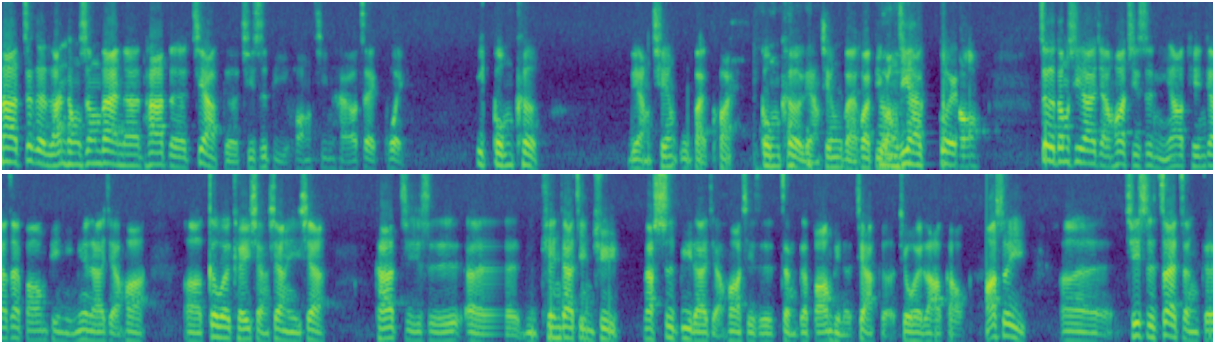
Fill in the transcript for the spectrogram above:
那这个蓝铜生态呢，它的价格其实比黄金还要再贵，一公克两千五百块，公克两千五百块，比黄金还贵哦。这个东西来讲的话，其实你要添加在保养品里面来讲的话，呃，各位可以想象一下，它其实呃，你添加进去，那势必来讲话，其实整个保养品的价格就会拉高啊。所以呃，其实在整个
